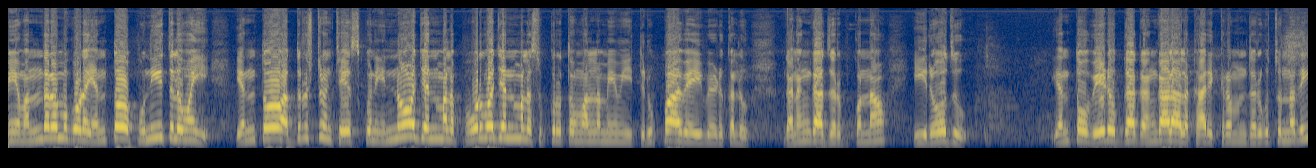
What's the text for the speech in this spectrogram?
మేమందరము కూడా ఎంతో పునీతులమై ఎంతో అదృష్టం చేసుకుని ఎన్నో జన్మల పూర్వజన్మల సుకృతం వలన మేము ఈ తిరుప్పావేయి వేడుకలు ఘనంగా జరుపుకున్నాం. ఈరోజు ఎంతో వేడుగ్గా గంగాళాల కార్యక్రమం జరుగుతున్నది.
